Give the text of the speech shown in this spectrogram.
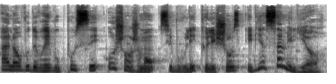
alors vous devrez vous pousser au changement si vous voulez que les choses eh s'améliorent.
